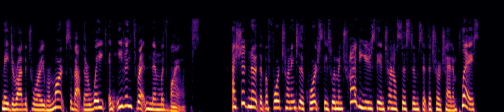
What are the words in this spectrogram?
made derogatory remarks about their weight, and even threatened them with violence. I should note that before turning to the courts, these women tried to use the internal systems that the church had in place,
